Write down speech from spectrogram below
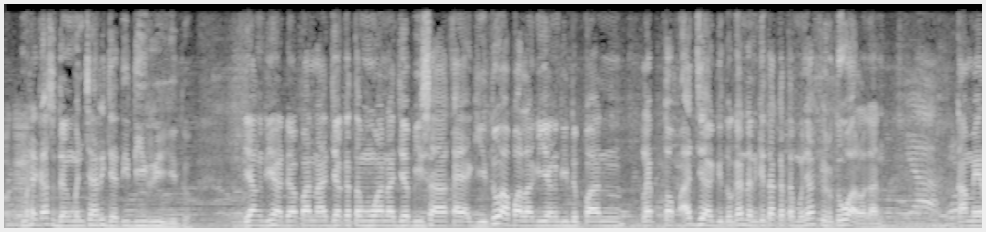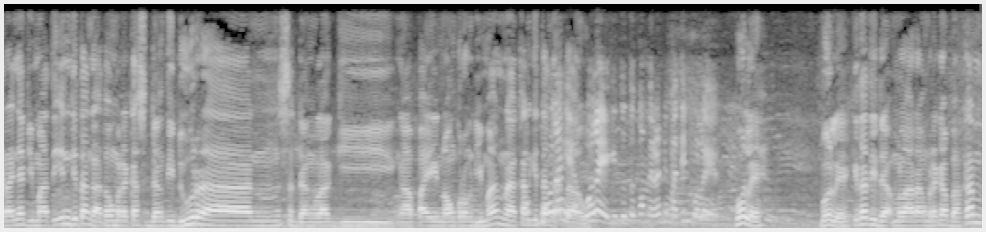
Oke. Mereka sedang mencari jati diri gitu. Yang di hadapan aja ketemuan aja bisa kayak gitu, apalagi yang di depan laptop aja gitu kan. Dan kita ketemunya virtual kan. ya kameranya dimatiin kita nggak tahu mereka sedang tiduran sedang lagi ngapain nongkrong di mana kan Oh, kita nggak ya tahu boleh gitu tuh kamera dimatiin boleh ya boleh boleh kita tidak melarang mereka bahkan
